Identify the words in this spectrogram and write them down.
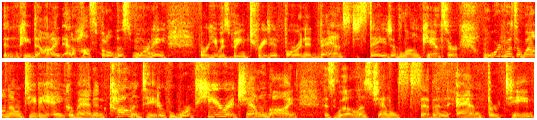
He died at a hospital this morning where he was being treated for an advanced stage of lung cancer. Ward was a well-known TV anchorman and commentator who worked here at Channel 9 as well as Channels 7 and 13.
